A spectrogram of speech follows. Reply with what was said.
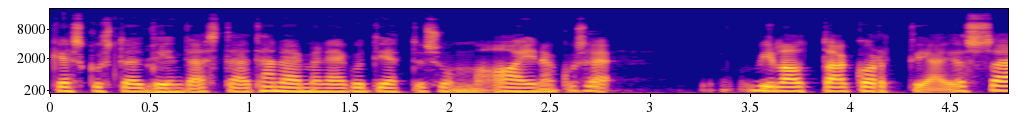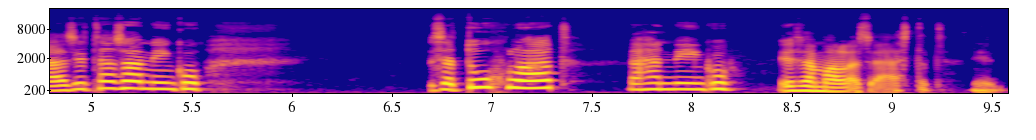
keskusteltiin mm. tästä, että hänellä menee joku tietty summa aina, kun se vilauttaa korttia jossain. Ja sitten se on niin kuin, sä tuhlaat vähän niin kuin, ja samalla säästät. Niin,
